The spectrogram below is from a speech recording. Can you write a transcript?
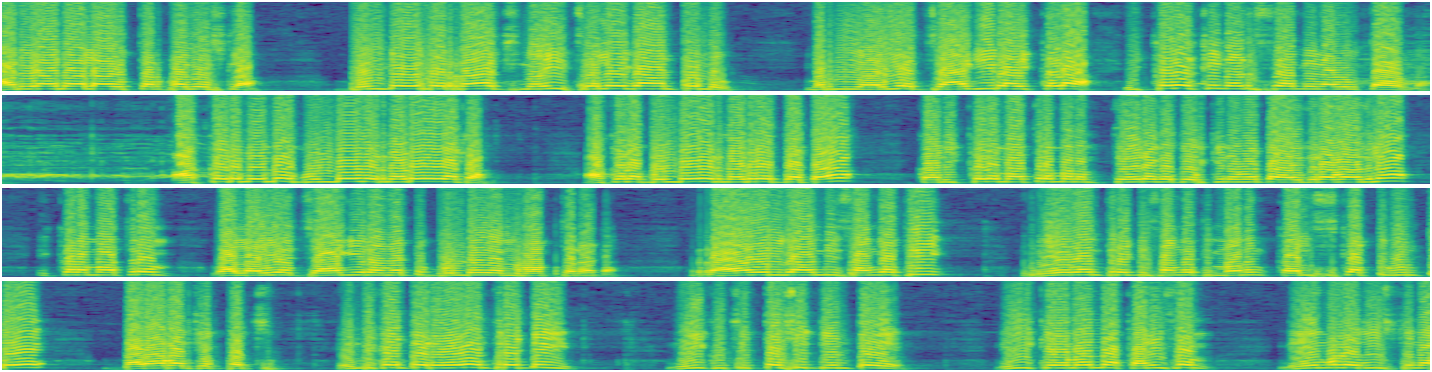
హర్యానాలో ఉత్తరప్రదేశ్లో బుల్డోజర్ రాజ్ నై చలేగా అంటుండు. మరి మీ అయ్య జాగీరా ఇక్కడ? ఇక్కడ ఎట్లా నడుస్తాను నేను అడుగుతా ఉన్నా. అక్కడనేమో బుల్డోజర్ నడవదట. అక్కడ బుల్డోజర్ నడవద్దట. కానీ ఇక్కడ మాత్రం మనం తేరగా దొరికినామంటే హైదరాబాద్లో ఇక్కడ మాత్రం వాళ్ళ అయ్యా జాగీర్ అన్నట్టు బుల్డోజర్లు పంపుతారట. రాహుల్ గాంధీ సంగతి రేవంత్ రెడ్డి సంగతి మనం కలిసి కట్టుకుంటే బరాబర్ చెప్పొచ్చు. ఎందుకంటే రేవంత్ రెడ్డి నీకు చిత్తశుద్ధి ఉంటే నీకేమన్నా కనీసం నేను కూడా చూస్తున్నా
